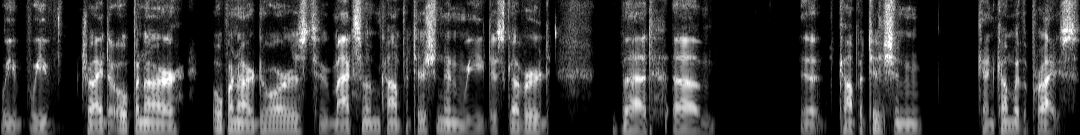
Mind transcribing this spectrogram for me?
We we've tried to open our open our doors to maximum competition, and we discovered that um, uh, competition can come with a price.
